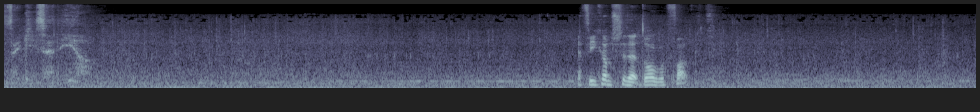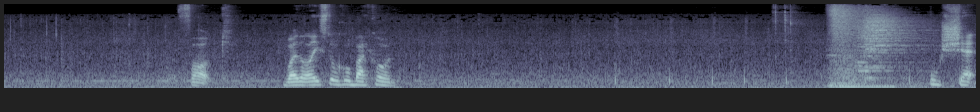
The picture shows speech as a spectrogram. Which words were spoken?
think he's in here. If he comes through that door, we're fucked. Fuck. Why the lights don't go back on? Oh shit.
